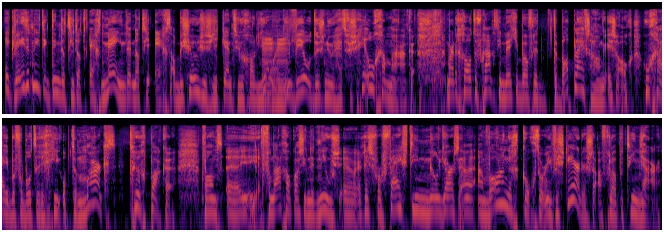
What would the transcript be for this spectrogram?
ik weet het niet. Ik denk dat hij dat echt meent en dat hij echt ambitieus is. Je kent Hugo de Jonge. Mhm. Die wil dus nu het verschil gaan maken. Maar de grote vraag die een beetje boven het debat blijft hangen... is ook, hoe ga je bijvoorbeeld de regie op de markt terugpakken? Want eh, vandaag ook was in het nieuws... eh, er is voor 15 miljard eh, aan woningen gekocht door investeerders... de afgelopen 10 jaar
